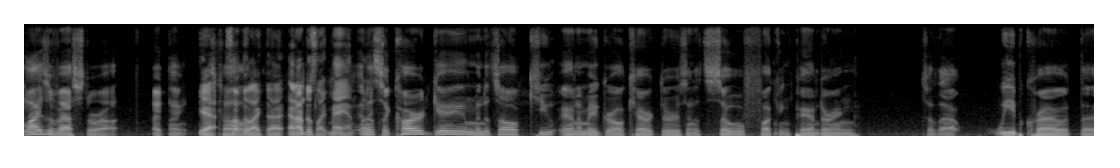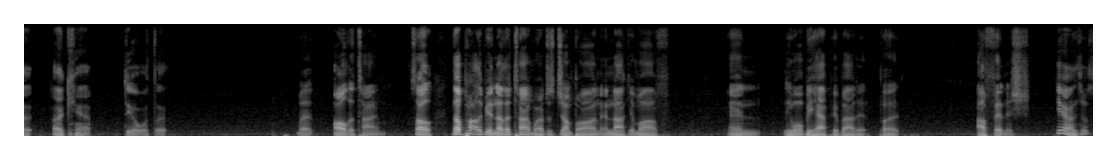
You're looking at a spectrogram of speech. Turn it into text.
Lies of Astaroth, I think. yeah, something like that. And I'm just like, man, And like, it's a card game, and it's all cute anime girl characters, and it's so fucking pandering to that weeb crowd that I can't deal with it. but all the time. So there'll probably be another time where I'll just jump on and knock him off, and he won't be happy about it. But I'll finish. Yeah, just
